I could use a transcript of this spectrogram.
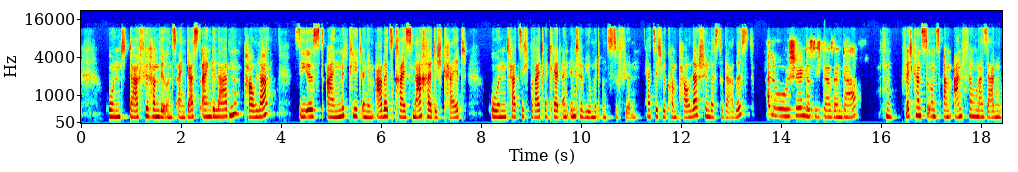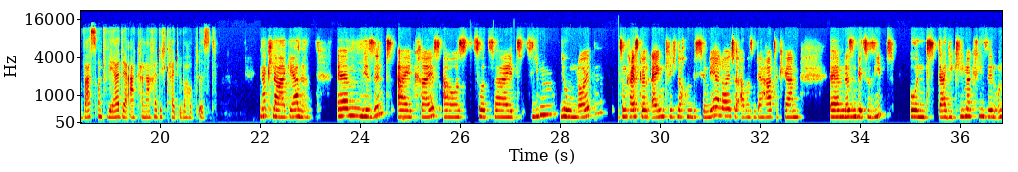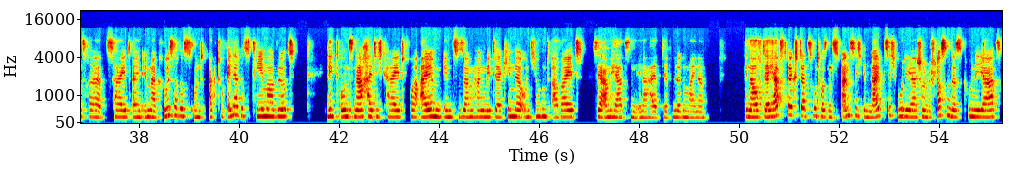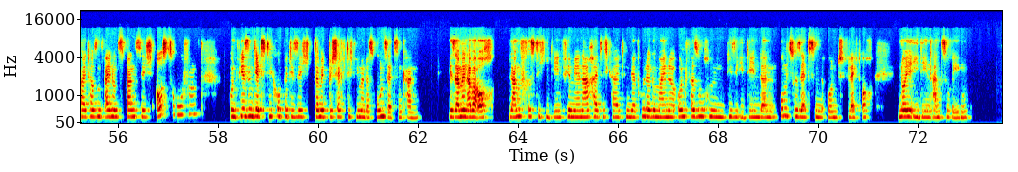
Und dafür haben wir uns einen Gast eingeladen, Paula. Sie ist ein Mitglied in dem Arbeitskreis Nachhaltigkeit und hat sich bereit erklärt, ein Interview mit uns zu führen. Herzlich willkommen, Paula. Schön, dass du da bist. Hallo, schön, dass ich da sein darf. Hm, vielleicht kannst du uns am Anfang mal sagen, was und wer der AK Nachhaltigkeit überhaupt ist. Na klar, gerne. Ähm, wir sind ein Kreis aus zurzeit sieben jungen Leuten. Zum Kreis gehören eigentlich noch ein bisschen mehr Leute, aber so der harte Kern, ähm, da sind wir zu siebt. Und da die Klimakrise in unserer Zeit ein immer größeres und aktuelleres Thema wird, liegt uns Nachhaltigkeit vor allem im Zusammenhang mit der Kinder- und Jugendarbeit sehr am Herzen innerhalb der Brüdergemeinde. Genau, auf der Herbstwerkstatt 2020 in Leipzig wurde ja schon beschlossen, das grüne Jahr 2021 auszurufen. Und wir sind jetzt die Gruppe, die sich damit beschäftigt, wie man das umsetzen kann. Wir sammeln aber auch langfristig Ideen für mehr Nachhaltigkeit in der Brüdergemeinde und versuchen, diese Ideen dann umzusetzen und vielleicht auch neue Ideen anzuregen.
